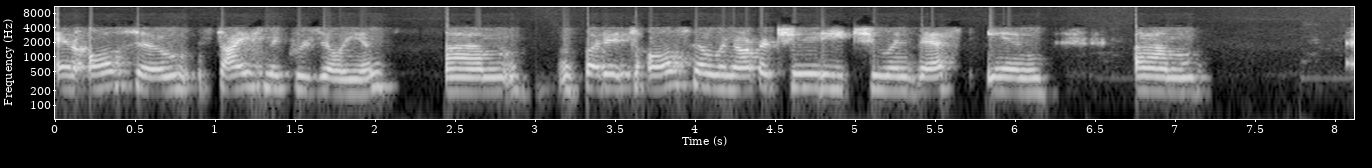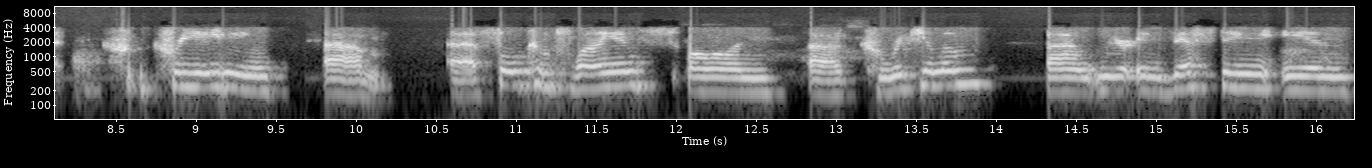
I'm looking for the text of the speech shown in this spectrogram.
and also seismic resilience. Um, but it's also an opportunity to invest in um, creating um, uh, full compliance on uh, curriculum. Uh, we're investing in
